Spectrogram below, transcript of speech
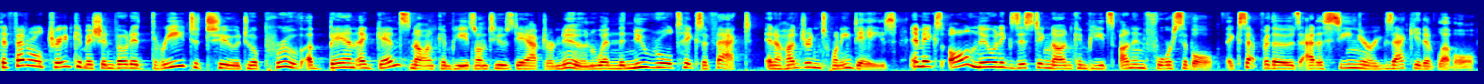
The Federal Trade Commission voted 3 to 2 to approve a ban against non-competes on Tuesday afternoon when the new rule takes effect in 120 days. It makes all new and existing non-competes unenforceable, except for those at a senior executive level.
